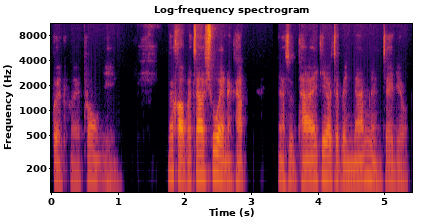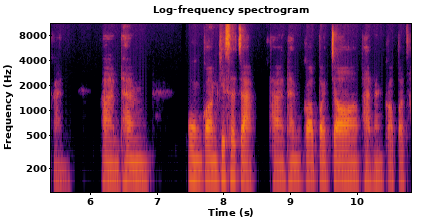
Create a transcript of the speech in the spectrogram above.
เปิดเผยพระองค์เองและขอพระเจ้าช่วยนะครับอย่างสุดท้ายที่เราจะเป็นน้ำหนึ่งใจเดียวกัน ผ่านทางองค์กรคิสจักร ผ่านทางกปจผ่านทางกปท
